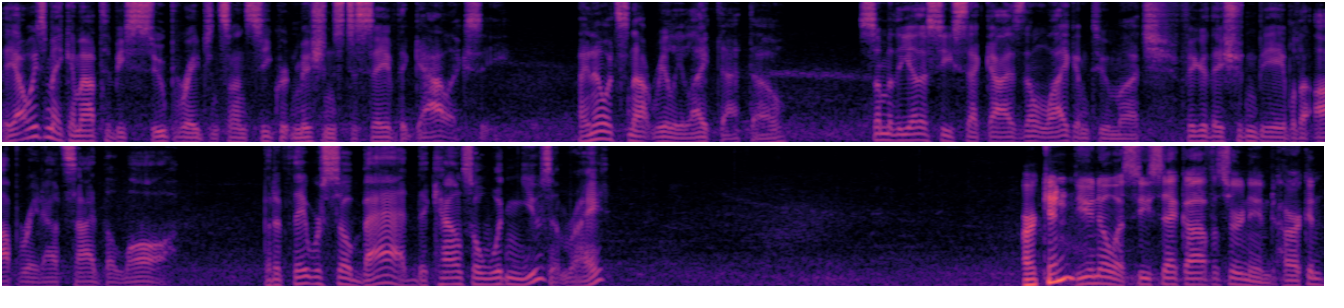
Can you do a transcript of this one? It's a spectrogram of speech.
They always make them out to be super agents on secret missions to save the galaxy. I know it's not really like that, though. Some of the other C-Sec guys don't like him too much, figure they shouldn't be able to operate outside the law. But if they were so bad, the Council wouldn't use them, right? Harkin? Do you know a C-Sec officer named Harkin?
